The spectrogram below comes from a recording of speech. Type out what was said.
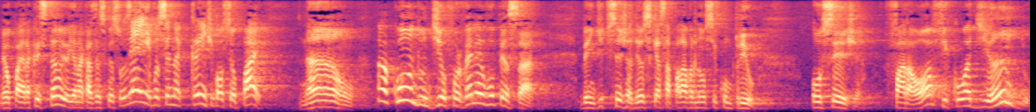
Meu pai era cristão, eu ia na casa das pessoas, e aí, você não é crente igual seu pai? Não. Ah, quando um dia eu for velho, aí eu vou pensar. Bendito seja Deus que essa palavra não se cumpriu. Ou seja, Faraó ficou adiando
